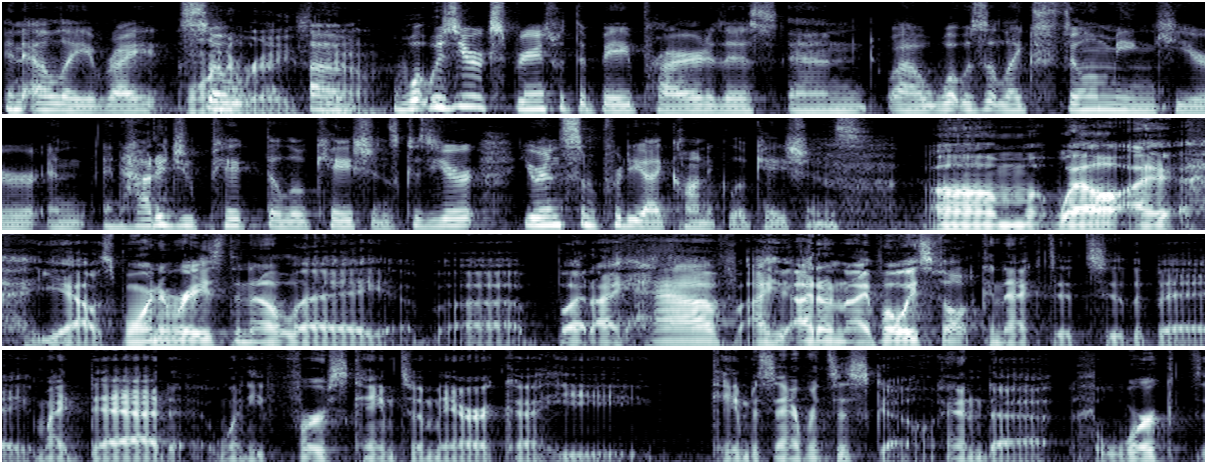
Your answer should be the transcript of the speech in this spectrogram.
in LA, right? Born so, and raised. Um, yeah. What was your experience with the Bay prior to this, and uh, what was it like filming here, and, and how did you pick the locations? Because you're you're in some pretty iconic locations. Um, well, I yeah, I was born and raised in L.A., uh, but I have I, I don't know. I've always felt connected to the Bay. My dad, when he first came to America, he came to San Francisco and uh, worked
